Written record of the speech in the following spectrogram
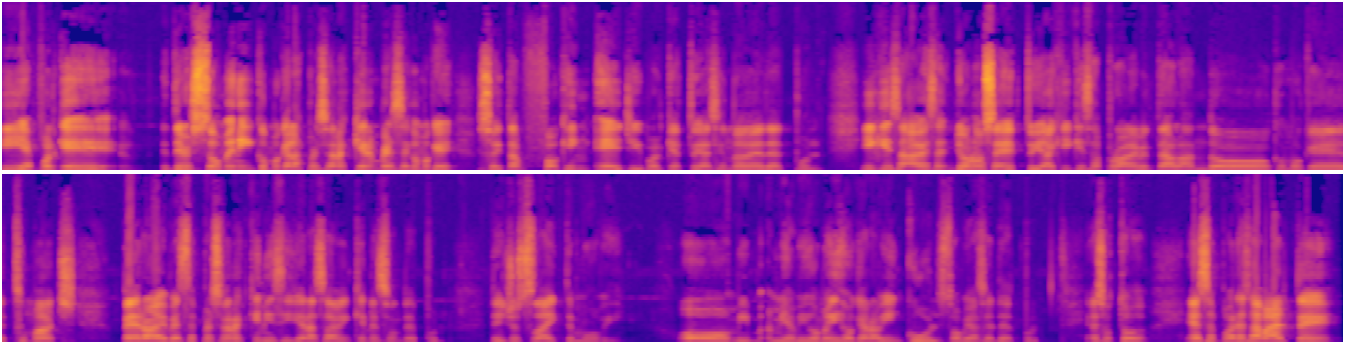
Y es porque there's so many, como que las personas quieren verse como que soy tan fucking edgy porque estoy haciendo de Deadpool. Y quizás a veces, yo no sé, estoy aquí quizás probablemente hablando como que too much, pero hay veces personas que ni siquiera saben quiénes son Deadpool. They just like the movie. O mi, mi amigo me dijo que era bien cool, so voy a hacer Deadpool. Eso es todo. Eso es por esa parte.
